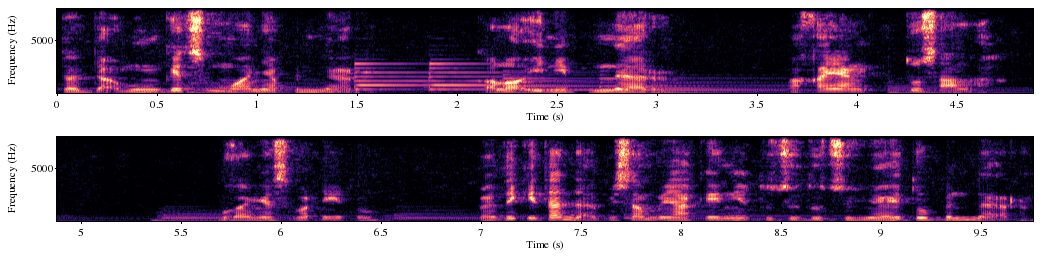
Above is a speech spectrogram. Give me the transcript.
Dan tidak mungkin semuanya benar. Kalau ini benar maka yang itu salah. Bukannya seperti itu? Berarti kita tidak bisa meyakini tujuh-tujuhnya itu benar.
